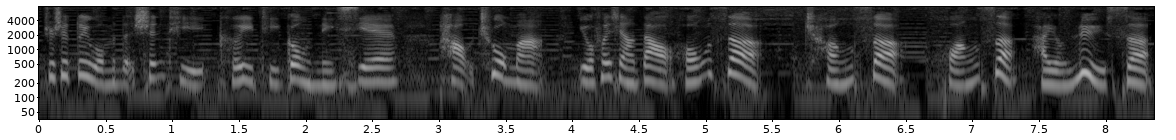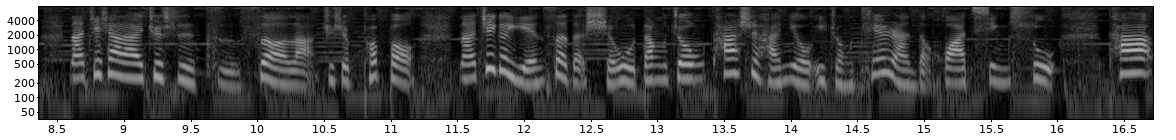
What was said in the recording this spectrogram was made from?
就是对我们的身体可以提供哪些好处嘛？有分享到红色、橙色、黄色，还有绿色。那接下来就是紫色了，就是 purple。那这个颜色的食物当中，它是含有一种天然的花青素，它。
